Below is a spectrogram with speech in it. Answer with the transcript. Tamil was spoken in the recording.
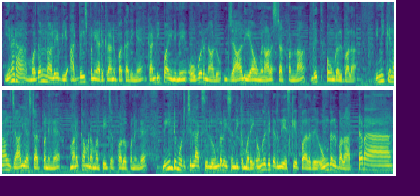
என்னடா முதல் நாளே இப்படி அட்வைஸ் பண்ணி அறுக்கலான்னு பார்க்காதீங்க. கண்டிப்பா இனிமே ஒவ்வொரு நாளும் ஜாலியா உங்க நாளை ஸ்டார்ட் பண்ணலாம் வித் உங்கள் பாலா. இன்னைக்கு நாள் ஜாலியா ஸ்டார்ட் பண்ணுங்க. மறக்காம நம்ம பேஜை ஃபாலோ பண்ணுங்க. மீண்டும் ஒரு சில்லாக்ஸில் உங்களை சந்திக்கும் வரை உங்ககிட்ட இருந்து எஸ்கேப் ஆறது உங்கள் பாலா. டடா!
